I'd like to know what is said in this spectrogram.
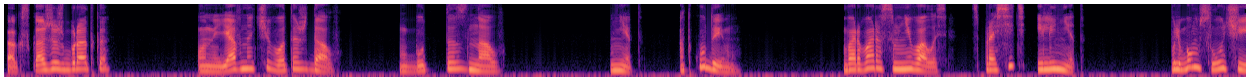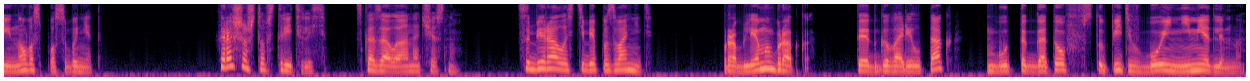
«Как скажешь, братка». Он явно чего-то ждал, будто знал. Нет, откуда ему? Варвара сомневалась, спросить или нет. В любом случае, иного способа нет. «Хорошо, что встретились», — сказала она честно. «Собиралась тебе позвонить». «Проблемы, братка?» Тед говорил так, будто готов вступить в бой немедленно.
